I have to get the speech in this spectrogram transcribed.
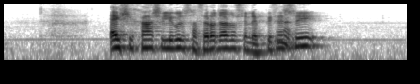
Έχει χάσει λίγο τη σταθερότητά του στην επίθεση.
